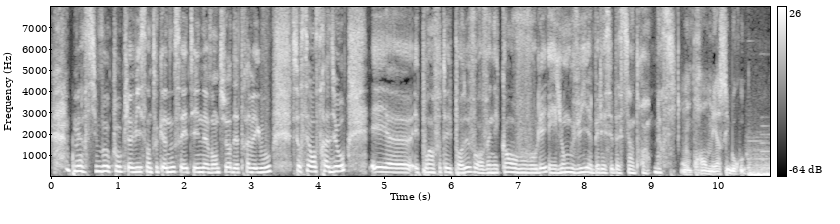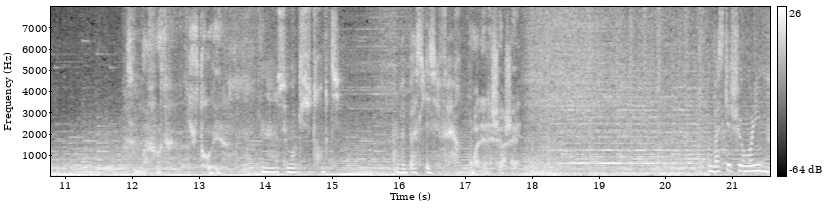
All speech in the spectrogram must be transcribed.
Merci beaucoup Clovis, en tout cas nous ça a été une aventure d'être avec vous sur Séance Radio et, euh, et pour un fauteuil pour deux, vous revenez quand vous voulez et longue vie à Belle et Sébastien 3. Merci. On prend, merci beaucoup. C'est de ma faute, je suis trop vieux. Non, c'est moi qui suis trop petit. On ne va pas se laisser faire. On va aller les chercher. On va se cacher aux Molines.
